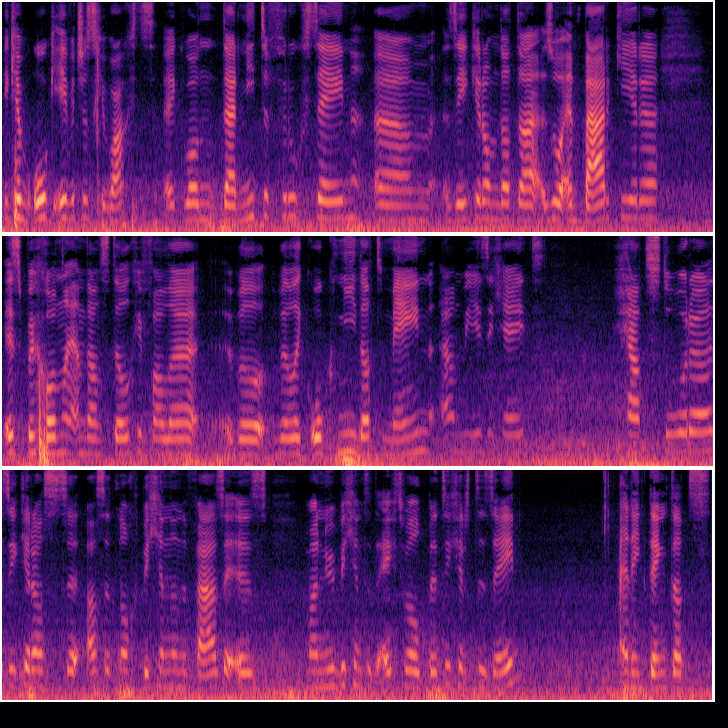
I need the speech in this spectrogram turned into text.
ik heb ook eventjes gewacht. Ik wou daar niet te vroeg zijn. Um, zeker omdat dat zo een paar keren is begonnen en dan stilgevallen. Wil, wil ik ook niet dat mijn aanwezigheid gaat storen. Zeker als, als het nog beginnende fase is. Maar nu begint het echt wel pittiger te zijn. En ik denk dat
